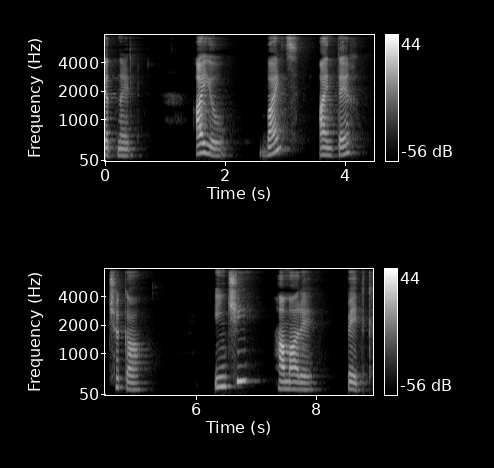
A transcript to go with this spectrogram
գտնել Այո, բայց այնտեղ չկա Ինչի համար է պետք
